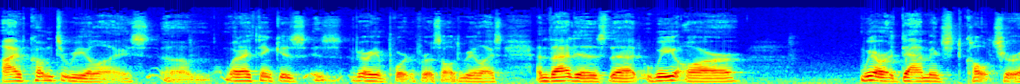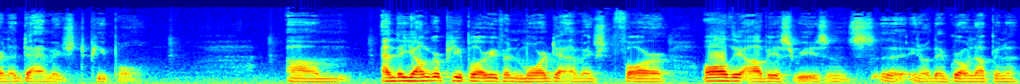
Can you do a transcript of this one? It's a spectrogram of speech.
I've come to realize um, what I think is, is very important for us all to realize, and that is that we are, we are a damaged culture and a damaged people. Um, and the younger people are even more damaged for all the obvious reasons. Uh, you know, they've grown up in a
